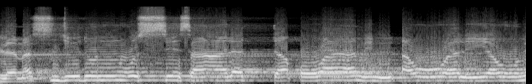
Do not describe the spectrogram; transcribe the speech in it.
لمسجد أسس على التقوى من أول يوم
